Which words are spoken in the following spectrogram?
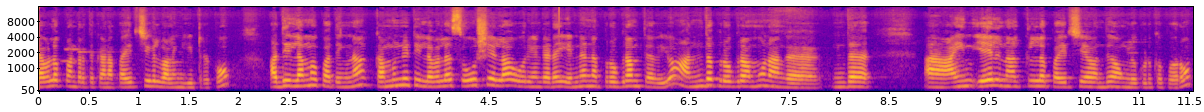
டெவலப் பண்ணுறதுக்கான பயிற்சிகள் வழங்கிட்டு இருக்கோம். அது இல்லாமல் பார்த்தீங்கன்னா கம்யூனிட்டி லெவலில் சோஷியலாக ஓரியன்டாக என்னென்ன ப்ரோக்ராம் தேவையோ அந்த ப்ரோக்ராமும் நாங்கள் இந்த ஆஹ், ஐந்து ஏழு நாட்களில் பயிற்சியாக வந்து அவங்களுக்கு கொடுக்க போகிறோம்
